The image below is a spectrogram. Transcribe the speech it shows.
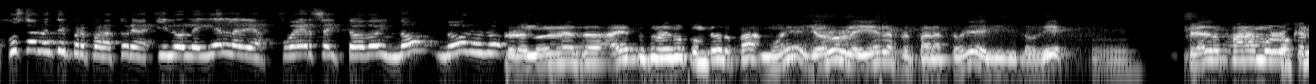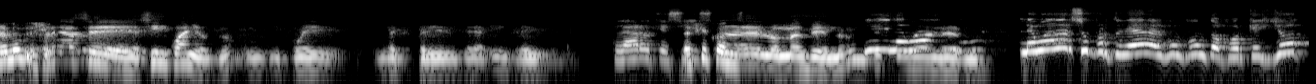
justamente en preparatoria, y lo leía en la de a fuerza y todo, y no, no, no, no. Pero no le has dado, a él pasó lo mismo con Pedro Páramo, ¿eh? Yo lo leí en la preparatoria y lo di. Mm. Pedro Páramo lo que no hace cinco años, ¿no? Y fue una experiencia increíble. Claro que sí. Es que cuando... leerlo más bien, ¿no? Sí, le voy, a, le voy a dar su oportunidad en algún punto, porque yo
